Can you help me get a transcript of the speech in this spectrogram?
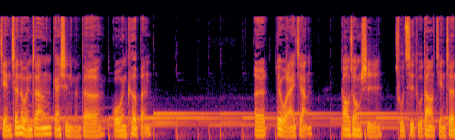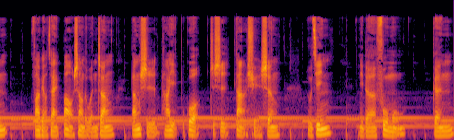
简真的文章该是你们的国文课本，而对我来讲，高中时。初次读到简真发表在报上的文章，当时他也不过只是大学生。如今，你的父母跟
